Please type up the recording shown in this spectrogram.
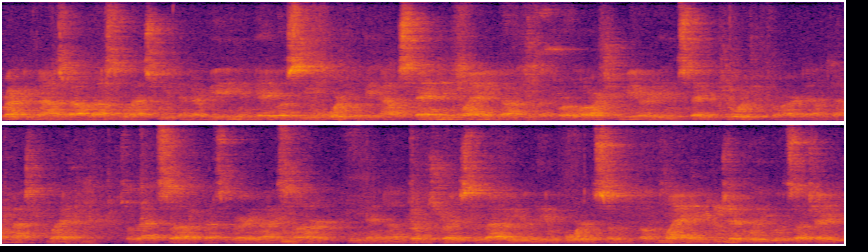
recognized Valdosta last week in their meeting and gave us the award for the outstanding planning document for a large community in the state of Georgia for our downtown master plan. So that's, uh, that's a very nice honor and uh, demonstrates the value and the importance of, of planning, particularly with such a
